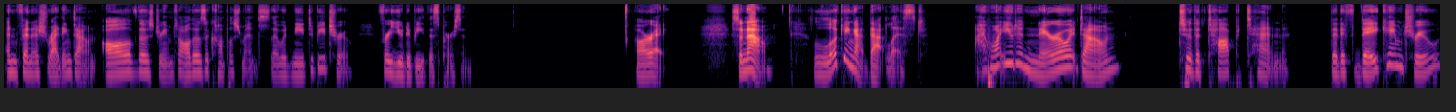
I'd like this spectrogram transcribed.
and finish writing down all of those dreams, all those accomplishments that would need to be true for you to be this person. All right. So now, looking at that list, I want you to narrow it down to the top 10 that if they came true,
